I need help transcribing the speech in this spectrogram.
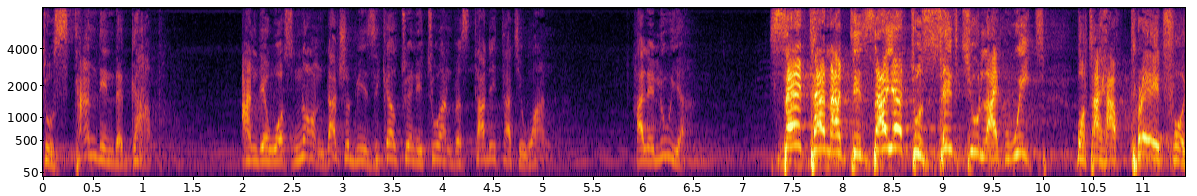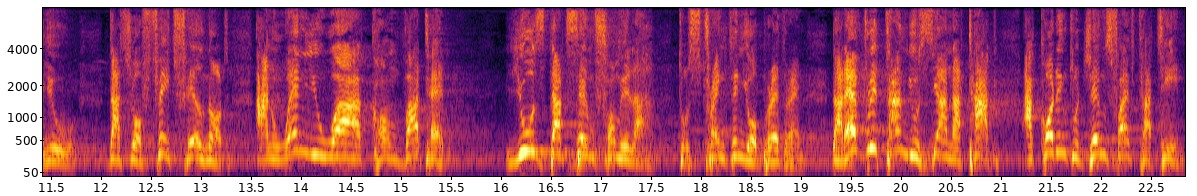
to stand in the gap. And there was none. That should be Ezekiel 22 and verse 30, 31. Hallelujah. Satan had desired to sift you like wheat, but I have prayed for you that your faith fail not. And when you are converted, use that same formula to strengthen your brethren. That every time you see an attack, according to James 5:13,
